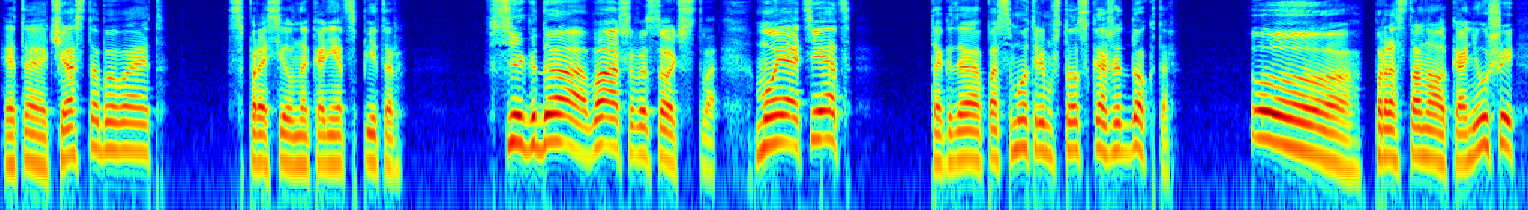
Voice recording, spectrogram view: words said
«Это часто бывает?» — спросил, наконец, Питер. «Всегда, ваше высочество! Мой отец...» «Тогда посмотрим, что скажет доктор». «О!» — простонал конюший, —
